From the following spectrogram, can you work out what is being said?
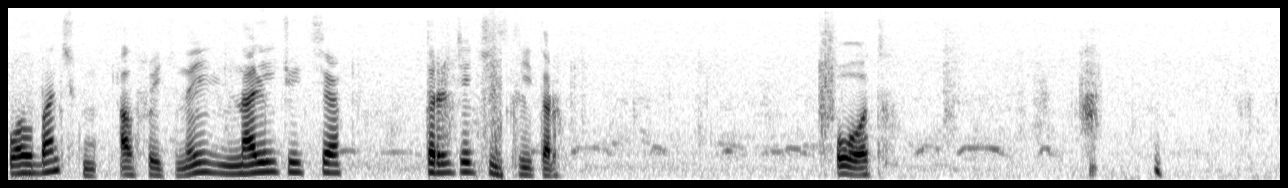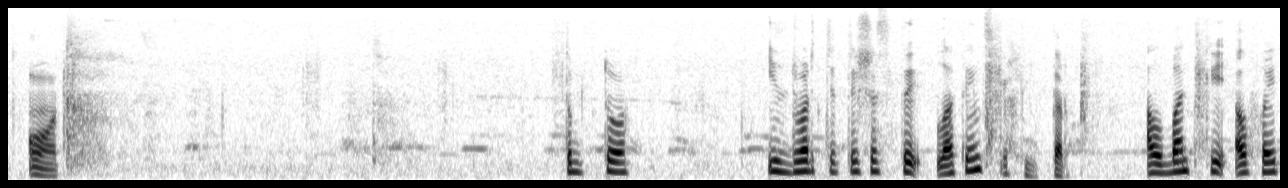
У албанському алфавіті налічується 36 літер. От. От. Тобто із 26 латинських літер албанський алфавіт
